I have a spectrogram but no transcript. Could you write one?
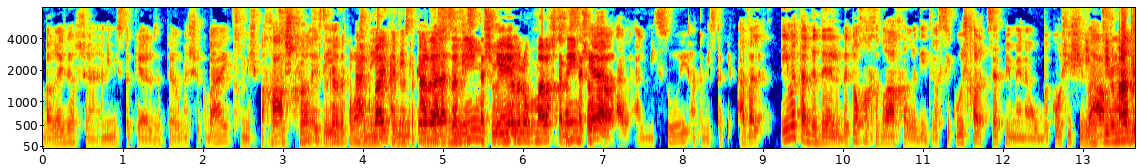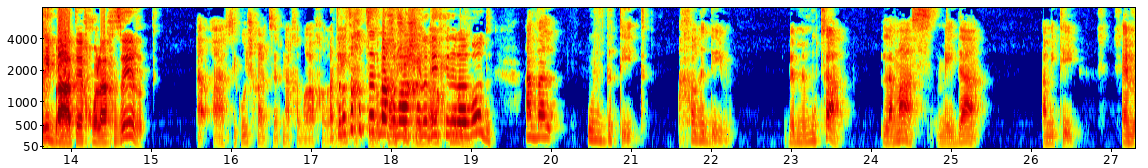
שברגע שאני מסתכל על זה פר משק בית, משפחה חרדית, אני- בית, אתה אני- מסתכל על אבל אתה מסתכל- שהוא יהיה ולא במהלך אתה החיים מסתכל שלך. על, על, על מיסוי, אתה מסתכל, אבל אם אתה גדל בתוך החברה החרדית והסיכוי שלך לצאת ממנה הוא בקושי 7%, אם תלמד ליבה אתה יכול להחזיר. הסיכוי שלך לצאת מהחברה החרדית, אתה לא צריך לצאת מהחברה החרדית 7%. כדי לעבוד. אבל עובדתית, החרדים, בממוצע, למ"ס, מידע אמיתי, הם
